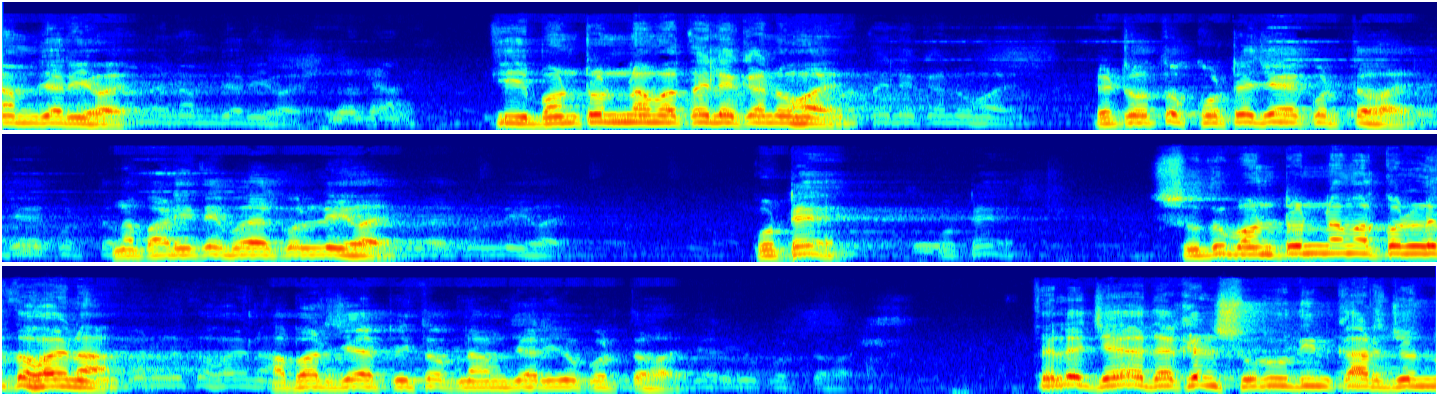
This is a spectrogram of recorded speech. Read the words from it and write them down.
নামজারি হয়? কি, বন্টন নামা তাইলে কেন হয়? এটাও তো কোর্টে যায় করতে হয়, না বাড়িতে বয়া করলেই হয়? কোর্টে? শুধু বন্টন নামা করলে তো হয় না। আবার যে পৃথক নামজারিও করতে হয়। তাহলে যে দেখেন শুরু দিন কার জন্য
